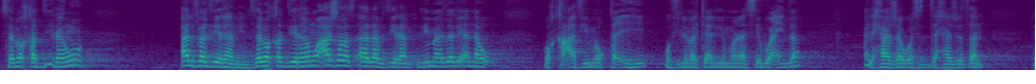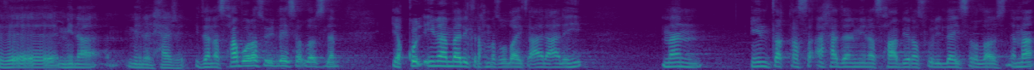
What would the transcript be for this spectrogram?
سبق الدرهم ألف درهم سبق الدرهم عشرة آلاف درهم. لماذا؟ لأنه وقع في موقعه وفي المكان المناسب عند الحاجة وسد حاجة آه، من من الحاجة. إذا أصحاب رسول الله صلى الله عليه وسلم يقول الإمام مالك رحمة الله تعالى عليه من انتقص أحدا من أصحاب رسول الله صلى الله عليه وسلم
